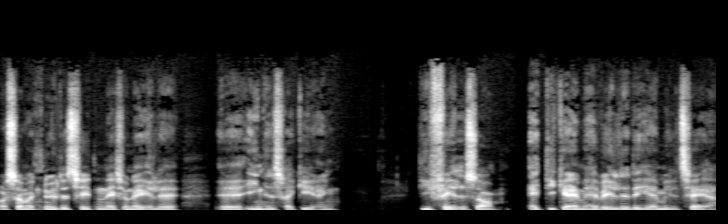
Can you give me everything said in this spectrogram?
og som er knyttet til den nationale øh, enhedsregering. De er fælles om, at de gerne vil have væltet det her militær,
